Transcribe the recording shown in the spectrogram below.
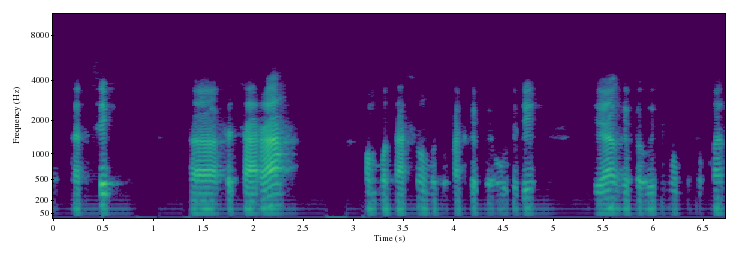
intensif uh, secara komputasi membutuhkan GPU. Jadi dia GPU itu membutuhkan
